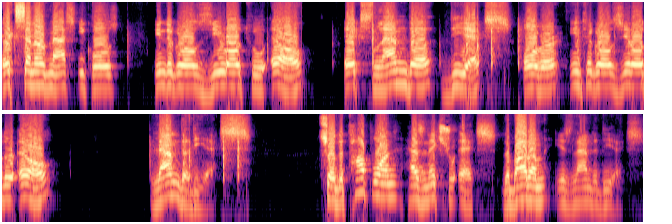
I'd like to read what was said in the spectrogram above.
x center of mass equals integral 0 to L x lambda dx over integral 0 to L lambda dx. So the top one has an extra x. The bottom is lambda dx.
